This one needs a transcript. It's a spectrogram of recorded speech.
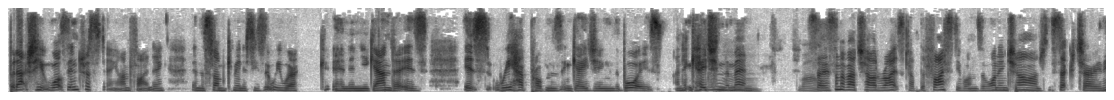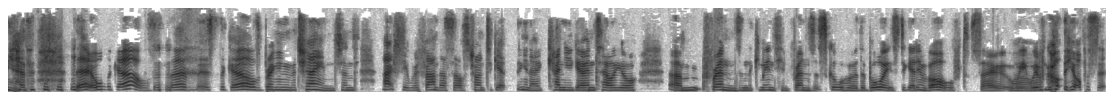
But actually, what's interesting, I'm finding in the slum communities that we work in in Uganda is it's we have problems engaging the boys and engaging mm. the men. Wow. So some of our child rights club, the feisty ones, the one in charge, the secretary, you know, they're all the girls. They're, it's the girls bringing the change. And actually, we found ourselves trying to get, you know, can you go and tell your um, friends in the community and friends at school who are the boys to get involved? So wow. we, have got the opposite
